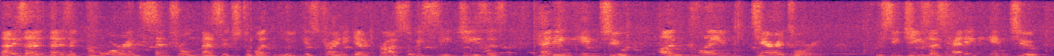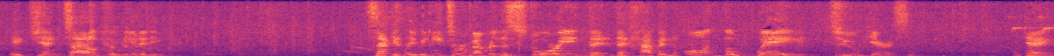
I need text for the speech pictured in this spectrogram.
That is, a, that is a core and central message to what Luke is trying to get across. So we see Jesus heading into unclaimed territory. We see Jesus heading into a Gentile community. Secondly, we need to remember the story that, that happened on the way to Gerasene. Okay?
